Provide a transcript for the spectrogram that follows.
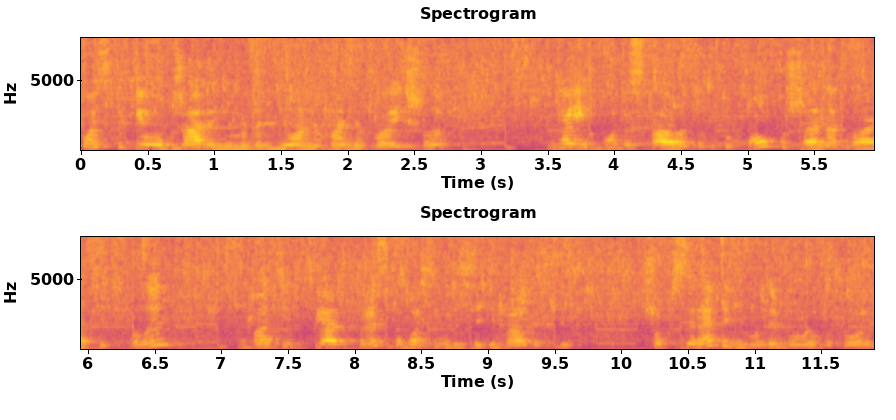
Ось такі обжарені медальйони в мене вийшли. Я їх буду ставити в духовку ще на 20 хвилин, 25-380 градусів, щоб всередині вони були готові.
